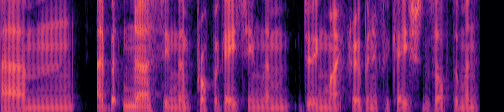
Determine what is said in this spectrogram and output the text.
Um, uh, but nursing them, propagating them, doing microvinifications of them, and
